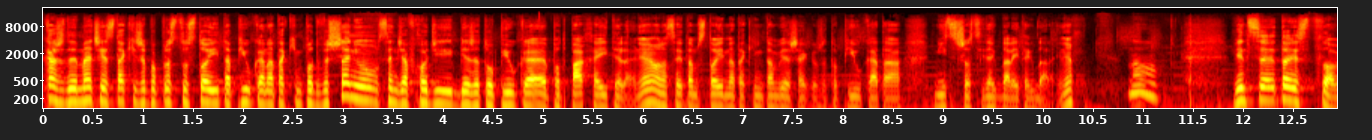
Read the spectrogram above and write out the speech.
każdy mecz jest taki, że po prostu stoi ta piłka na takim podwyższeniu, sędzia wchodzi, bierze tą piłkę pod pachę i tyle, nie? Ona sobie tam stoi na takim tam, wiesz, jak, że to piłka, ta mistrzostw i tak dalej, i tak dalej, nie? No, Więc e, to jest to.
